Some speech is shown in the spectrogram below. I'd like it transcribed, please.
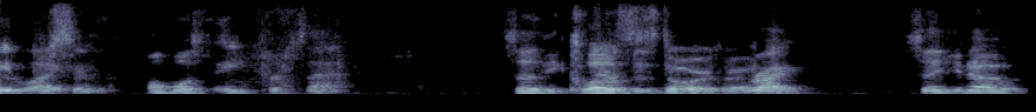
eight like percent. almost 8% so He closed his doors, right? right so you know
